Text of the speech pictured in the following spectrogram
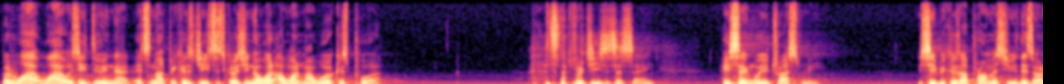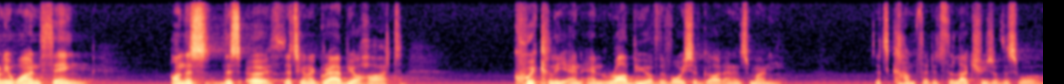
But why, why was he doing that? It's not because Jesus goes, you know what, I want my workers poor. That's not what Jesus is saying. He's saying, Will you trust me? You see, because I promise you, there's only one thing on this, this earth that's going to grab your heart quickly and, and rob you of the voice of God, and it's money. It's comfort, it's the luxuries of this world.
